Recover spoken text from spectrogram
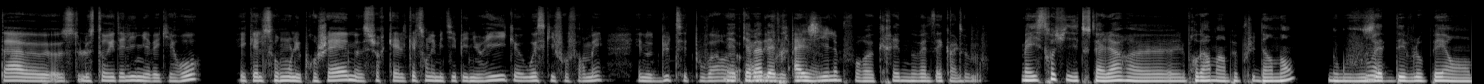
tu le storytelling avec Hero, et quelles seront les prochaines, sur quels, quels sont les métiers pénuriques, où est-ce qu'il faut former? Et notre but, c'est de pouvoir... Et euh, être capable en d'être euh, agile pour euh, créer de nouvelles écoles. Exactement. Maestro, tu disais tout à l'heure, euh, le programme a un peu plus d'un an. Donc, vous vous êtes développé en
